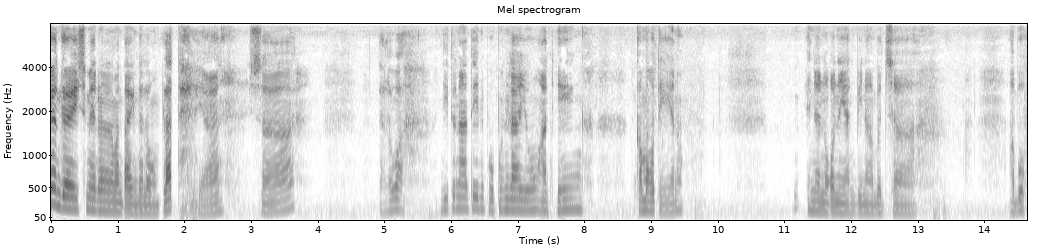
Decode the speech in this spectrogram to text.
Ayan guys, meron na naman tayong dalawang plat. Ayan, isa, dalawa. Dito natin ipupunla yung ating kamote. Ano? Inano ko na yan, binabad sa abo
